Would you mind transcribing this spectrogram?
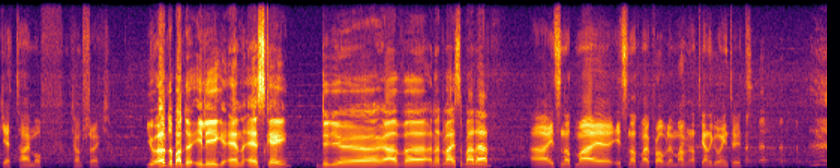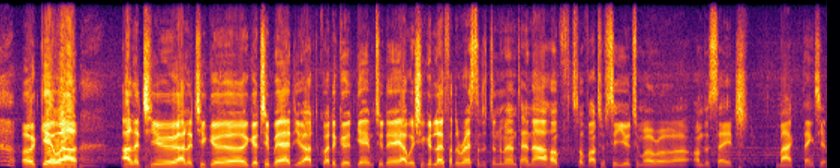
get time off Counter Strike. You heard about the ELEAGUE and SK. Did you uh, have uh, an advice about that? Uh, it's not my it's not my problem. I'm not gonna go into it. okay, well, I'll let you I'll let you go go to bed. You had quite a good game today. I wish you good luck for the rest of the tournament, and I hope so far to see you tomorrow uh, on the stage back. Thanks you.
